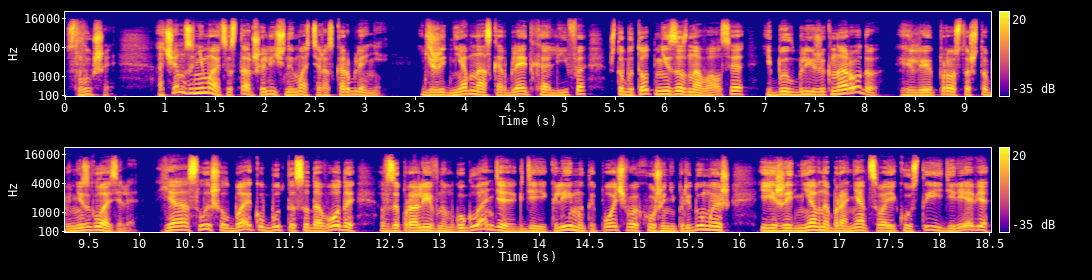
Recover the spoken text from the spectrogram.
Слушай, а чем занимается старший личный мастер оскорблений? Ежедневно оскорбляет халифа, чтобы тот не зазнавался и был ближе к народу? Или просто чтобы не сглазили? Я слышал байку, будто садоводы в запроливном Гугланде, где и климат, и почва, хуже не придумаешь, ежедневно бронят свои кусты и деревья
